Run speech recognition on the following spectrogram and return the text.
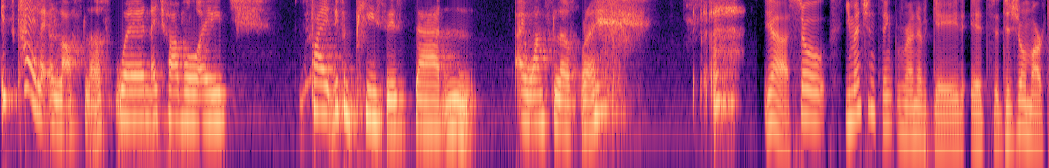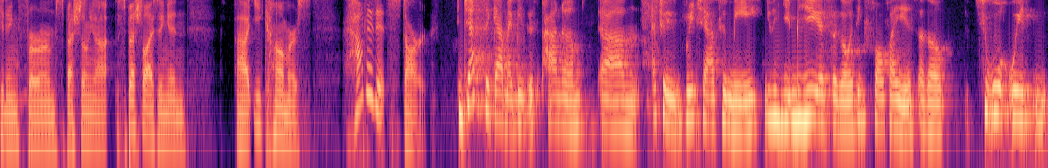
it's kind of like a lost love. When I travel, I find different pieces that I once loved. Right. Yeah. So you mentioned Think Renegade. It's a digital marketing firm specializing uh, specializing in uh, e-commerce. How did it start? Jessica, my business partner, um, actually reached out to me years ago, I think four or five years ago, to work with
